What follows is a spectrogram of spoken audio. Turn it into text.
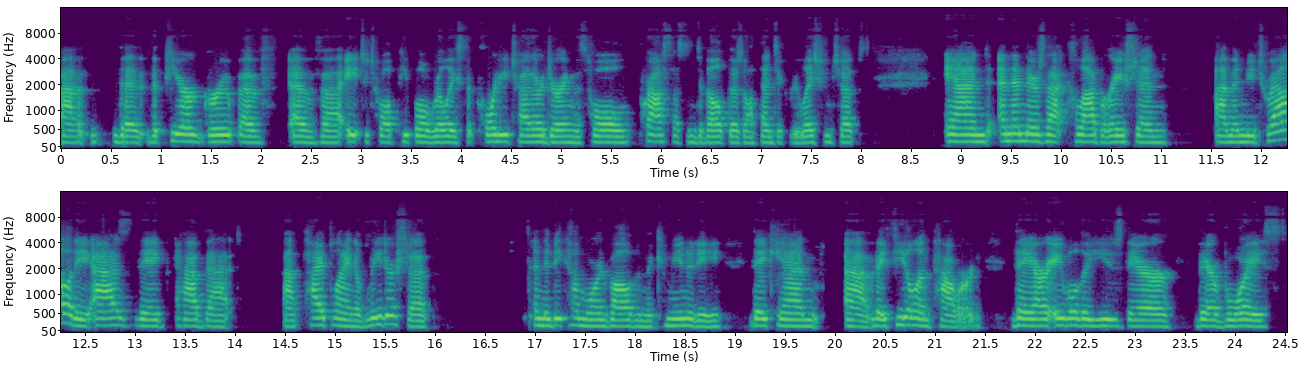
Uh, the the peer group of of uh, eight to twelve people really support each other during this whole process and develop those authentic relationships. And and then there's that collaboration um, and mutuality as they have that uh, pipeline of leadership and they become more involved in the community, they can uh, they feel empowered. They are able to use their their voice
